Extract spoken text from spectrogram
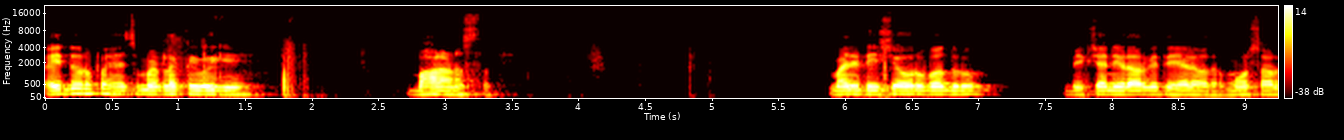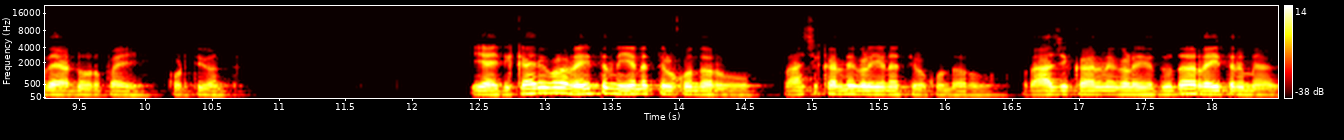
ಐದುನೂರು ರೂಪಾಯಿ ಹೆಚ್ಚು ಮಾಡ್ಲಿಕ್ಕೆ ಇವ್ರಿಗೆ ಭಾಳ ಅನಿಸ್ತತಿ. ಮನೆ ಡಿ ಸಿ ಅವರು ಬಂದರು ಭಿಕ್ಷಾ ನೀಡೋರ್ಗೈತಿ ಹೇಳಿ ಹೋದ್ರು. ಮೂರು ಸಾವಿರದ ಎರಡುನೂರು ರೂಪಾಯಿ ಕೊಡ್ತೀವಿ ಅಂತ ಈ ಅಧಿಕಾರಿಗಳು, ರೈತರನ್ನ ಏನ ತಿಳ್ಕೊಂಡರು? ರಾಜಕಾರಣಿಗಳು ಏನ ತಿಳ್ಕೊಂಡರು? ರಾಜಕಾರಣಿಗಳು ಇದ್ದುದ ರೈತರ ಮ್ಯಾಗ.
